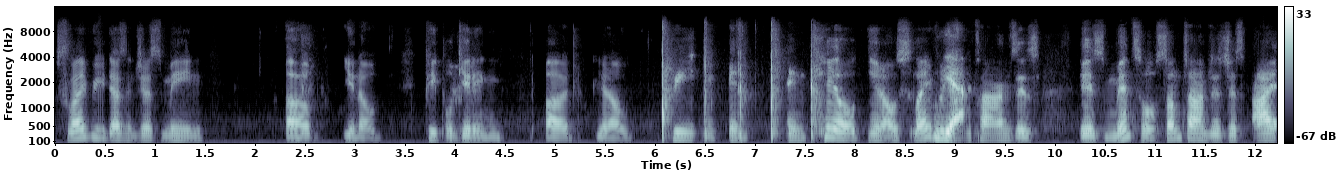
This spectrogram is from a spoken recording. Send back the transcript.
Slavery doesn't just mean uh you know people getting uh you know beat and, and, and killed. You know slavery yeah. sometimes is is mental. Sometimes it's just I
